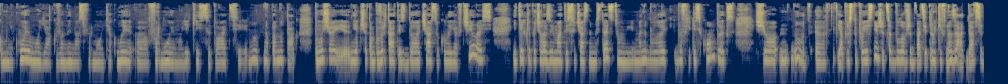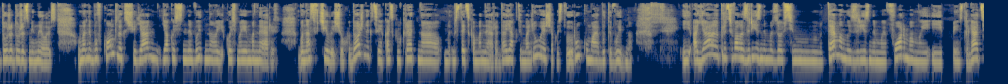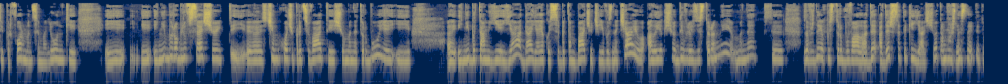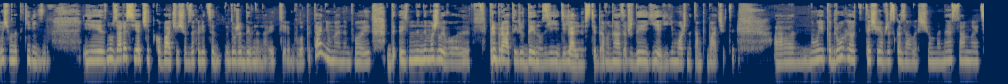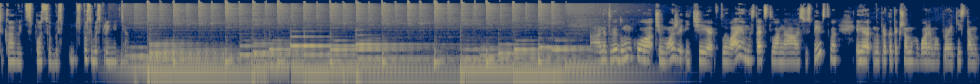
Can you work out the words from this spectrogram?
комунікуємо, як вони нас формують, як ми е, формуємо якісь ситуації. Ну, напевно, так. Тому що, е, якщо там повертатись до часу, коли я вчилась і тільки почала займатися сучасним мистецтвом, в мене було, був якийсь комплекс, що ну, е, я просто поясню, що це було вже 20 років назад. Да? Все дуже-дуже змінилось. У мене був комплекс, що я якось не видно якоїсь моєї манери, бо нас вчили, що художник це якась конкретна мистецька манера. Да? Як ти малюєш, якось твою руку має бути видно. І, А я працювала з різними зовсім темами, з різними формами, і інсталяції, перформанси, малюнки. І і, і ніби роблю все, що і, і, з чим хочу працювати, і що мене турбує. І е, і ніби там є я, да, я якось себе там бачу чи визначаю, але якщо дивлюсь зі сторони, мене це завжди якось турбувало, а де а де ж все-таки я? Що там можна знайти, тому що вони такі різні. І ну, зараз я чітко бачу, що взагалі це дуже дивне навіть було питання у мене, бо неможливо прибрати людину з її діяльності, да, вона завжди є, її можна там побачити. Ну і по-друге, от те, що я вже сказала, що мене саме цікавить способи, способи сприйняття. на твою думку, чи може і чи впливає мистецтво на суспільство? І, наприклад, якщо ми говоримо про якісь там.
